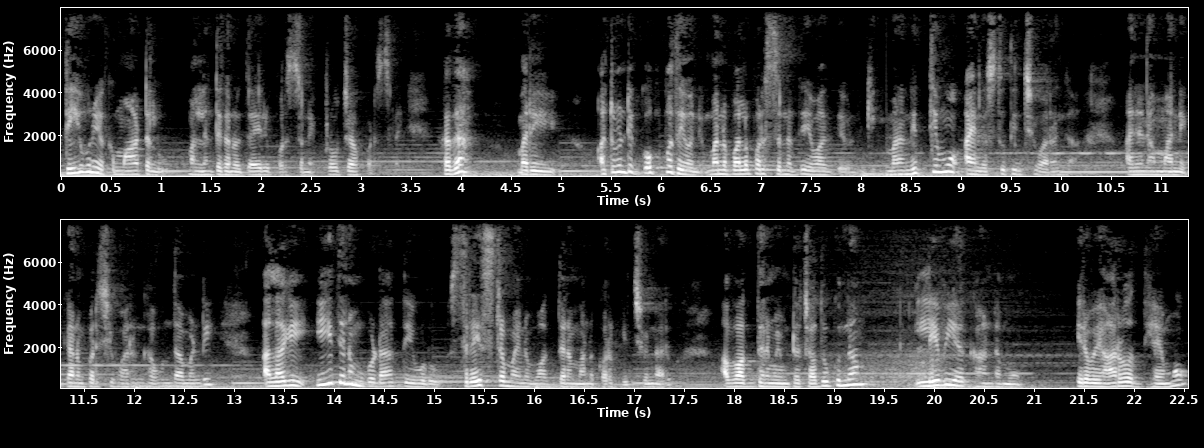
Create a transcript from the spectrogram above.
దేవుని యొక్క మాటలు మనల్ని ఎంతగానో ధైర్యపరుస్తున్నాయి ప్రోత్సాహపరుస్తున్నాయి కదా? మరి అటువంటి గొప్ప దేవుని మన బలపరుస్తున్న దేవాది దేవునికి మన నిత్యము ఆయన స్థుతించే వారంగా ఆయన నమ్మాన్ని గణపరిచే వారంగా ఉందామండి. అలాగే ఈ దినం కూడా దేవుడు శ్రేష్టమైన వాగ్దానం మన కొరకు ఇచ్చి ఉన్నారు. ఆ వాగ్దానం ఏమిటో చదువుకుందాం. లేవియా కాండము ఇరవై ఆరో అధ్యాయము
